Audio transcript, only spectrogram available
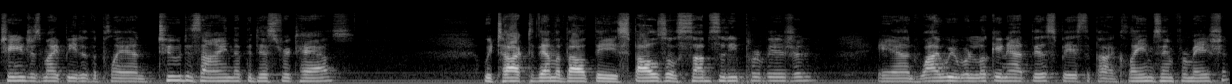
changes might be to the Plan 2 design that the district has. We talked to them about the spousal subsidy provision and why we were looking at this based upon claims information.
